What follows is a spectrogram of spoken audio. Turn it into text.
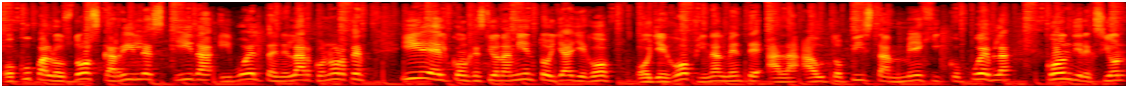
ocupa los dos carriles ida y vuelta en el arco norte y el congestionamiento ya llegó o llegó finalmente a la autopista México-Puebla con dirección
